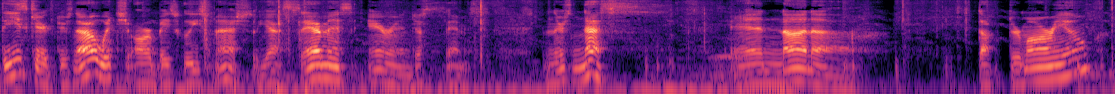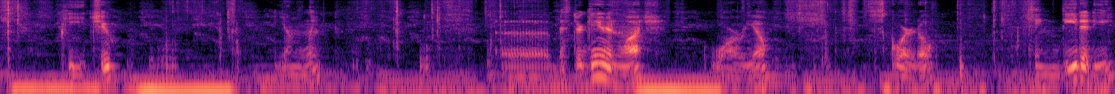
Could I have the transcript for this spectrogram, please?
these characters now, which are basically Smash. So yeah, Samus, Aran, just Samus. And there's Ness and Nana, Dr. Mario, Pichu, Young Link, uh, Mr. Game & Watch, Wario, Squirtle, King Dedede,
